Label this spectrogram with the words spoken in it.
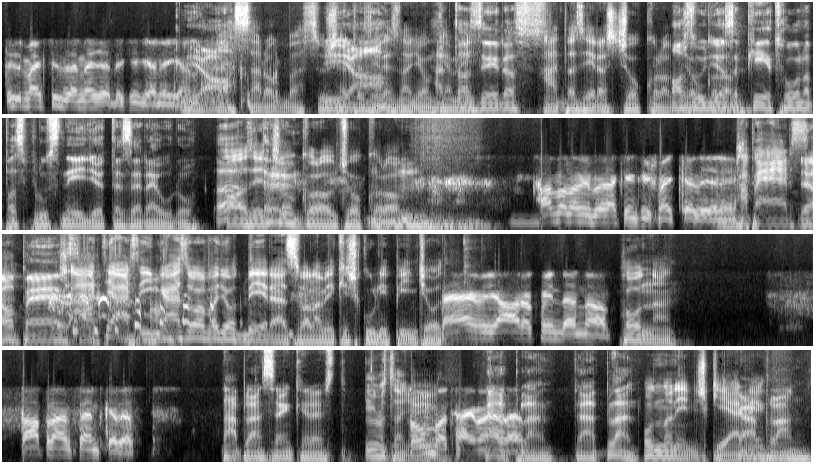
Meg 14 igen, igen. Ja. Leszarok basszus, hát Ja, azért ez nagyon hát kemény. azért az- Hát azért az csokkolom, Az csokkolom. ugye az a két hónap, az plusz 4-5 ezer euró. Azért csokkolom, csokkolom. Hát valamiből nekünk is meg kell élni. Hát persze. Ja, persze. Hát jársz, ingázol, vagy ott bérelsz valami kis kulipintyót? Nem, járok minden nap. Honnan? Táplán Szent Kereszt. Táplán Szentkereszt. Az nagyon. Szombathely mellett. Táplán, táplán. Onnan én is kijárnék. Táplán.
